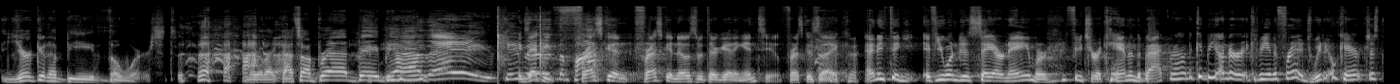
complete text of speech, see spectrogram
You're going to be the worst." And they're like, "That's our bread, baby." Yeah, hey, exactly. Fresca, Fresca knows what they're getting into. Fresca's like anything. If you wanted to just say our name or feature a can in the background, it could be under. It could be in the fridge. We don't care. Just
